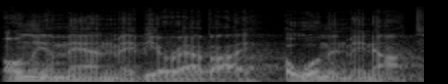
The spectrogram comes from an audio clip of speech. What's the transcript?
Only a man may be a rabbi, a woman may not.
